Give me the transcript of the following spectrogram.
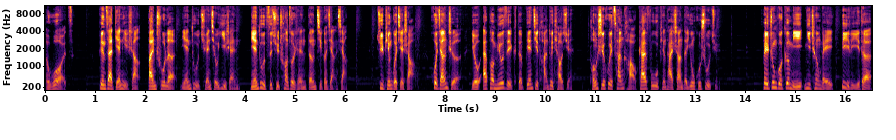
Awards，并在典礼上颁出了年度全球艺人、年度词曲创作人等几个奖项。据苹果介绍，获奖者由 Apple Music 的编辑团队挑选。同时会参考该服务平台上的用户数据。被中国歌迷昵称为“碧梨”的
